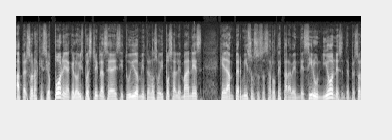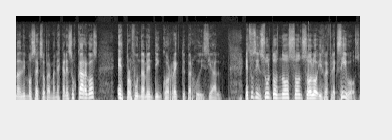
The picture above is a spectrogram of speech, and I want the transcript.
a personas que se oponen a que el obispo Strickland sea destituido mientras los obispos alemanes que dan permiso a sus sacerdotes para bendecir uniones entre personas del mismo sexo permanezcan en sus cargos, es profundamente incorrecto y perjudicial. Estos insultos no son solo irreflexivos,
